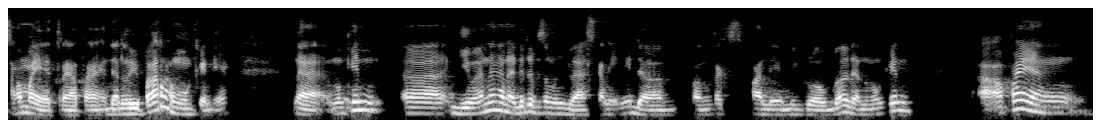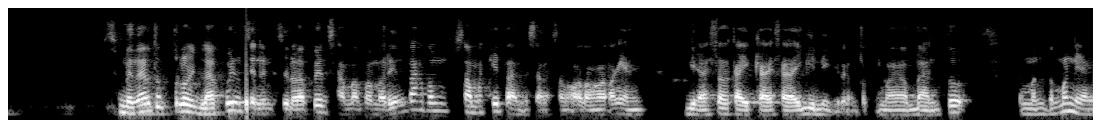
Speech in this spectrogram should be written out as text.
sama ya ternyata dan lebih parah mungkin ya. Nah mungkin uh, gimana kan Nadir bisa menjelaskan ini dalam konteks pandemi global dan mungkin apa yang sebenarnya tuh perlu dilakuin dan bisa dilakuin sama pemerintah atau sama kita misalnya sama orang-orang yang biasa kayak kayak saya gini gitu untuk membantu teman-teman yang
